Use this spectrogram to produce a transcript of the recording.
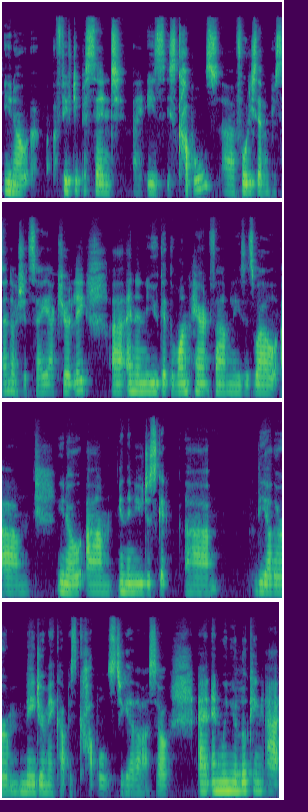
You know, fifty percent is is couples, forty seven percent, I should say accurately, uh, and then you get the one parent families as well. Um, you know, um, and then you just get. Um, the other major makeup is couples together. So, and, and when you're looking at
